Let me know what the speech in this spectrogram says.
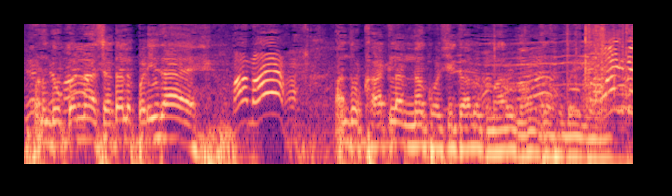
પણ દુકાનના શટલ પડી જાય. અને તો ખાટલા ન ખોશી કાઢો મારું નામ ભાઈ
